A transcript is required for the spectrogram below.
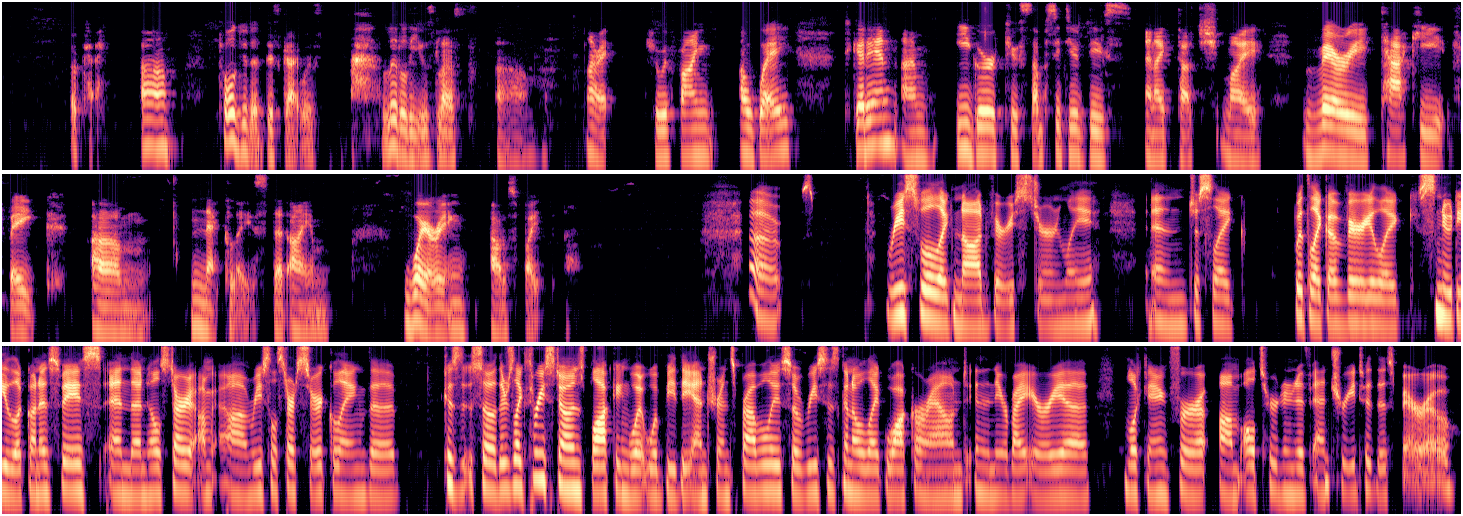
okay. Um, told you that this guy was a little useless. Um, all right. Should we find a way to get in? I'm eager to substitute this, and I touch my very tacky fake um, necklace that I am wearing out of spite. Uh, Reese will like nod very sternly and just like with like a very like snooty look on his face, and then he'll start. Um, um Reese will start circling the because so there's like three stones blocking what would be the entrance probably. So Reese is gonna like walk around in the nearby area looking for um alternative entry to this barrow.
